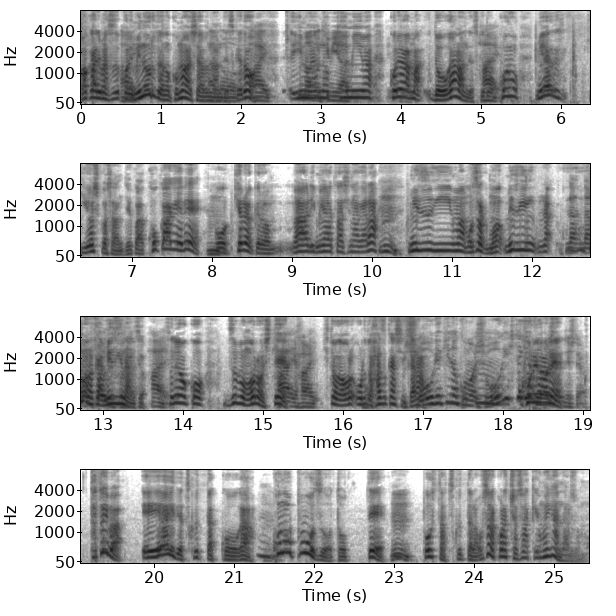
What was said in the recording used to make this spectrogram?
わかります？これミノルタのコマーシャルなんですけど、はい、今の君はこれはまあ動画なんですけど、はい、この宮崎よしこさんというか木陰でこうキョロキョロ周り見渡しながら、うん、水着はおそらくも水着なこの中水着なんですよ、はい、それをこうズボン下ろして、人がおると恥ずかしいから衝撃のコマ衝撃的これはね例えば AI で作った子がこのポーズをとって、うん、ポスター作ったらおそらくこれは著作権法違反になると思う。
